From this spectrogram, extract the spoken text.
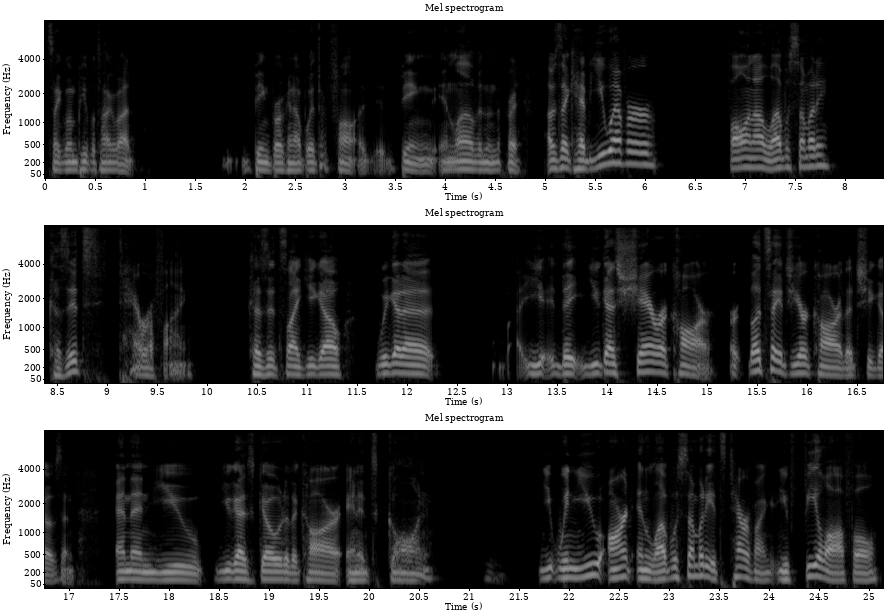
It's like when people talk about being broken up with or fall, being in love and then the per- I was like, have you ever fallen out of love with somebody? Cuz it's terrifying. Cuz it's like you go, we got to you, the, you guys share a car or let's say it's your car that she goes in and then you you guys go to the car and it's gone. You, when you aren't in love with somebody, it's terrifying. You feel awful.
